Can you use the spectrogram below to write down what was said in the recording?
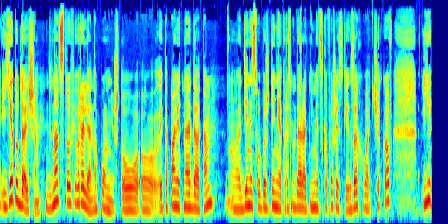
Еду дальше. 12 февраля, напомню, что это памятная дата Э, день освобождения Краснодара от немецко-фашистских захватчиков. И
